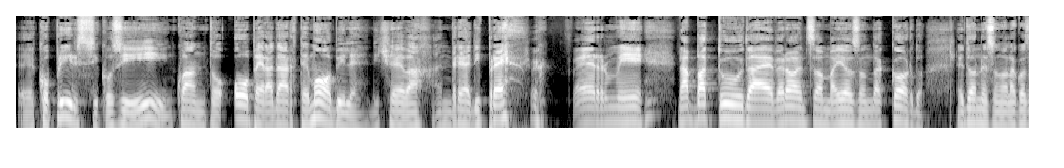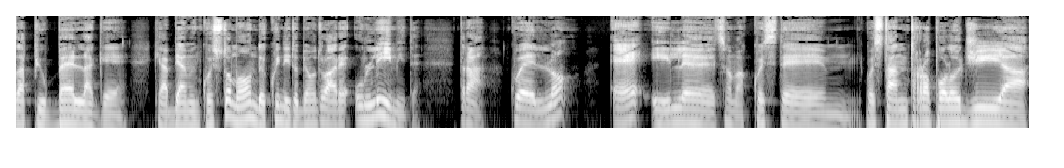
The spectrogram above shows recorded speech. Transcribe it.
eh, coprirsi così, in quanto opera d'arte mobile, diceva Andrea Di Pre. Fermi, una battuta, eh, però insomma io sono d'accordo, le donne sono la cosa più bella che, che abbiamo in questo mondo e quindi dobbiamo trovare un limite tra quello è il, insomma, queste, questa antropologia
